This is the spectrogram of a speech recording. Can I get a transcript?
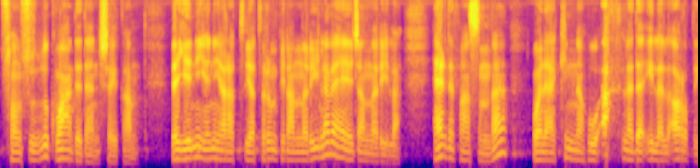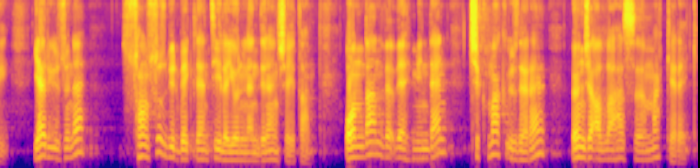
sonsuzluk vaat eden şeytan ve yeni yeni yarattı yatırım planlarıyla ve heyecanlarıyla her defasında وَلَاكِنَّهُ أَخْلَدَ اِلَى الْأَرْضِ Yeryüzüne sonsuz bir beklentiyle yönlendiren şeytan. Ondan ve vehminden çıkmak üzere önce Allah'a sığınmak gerek.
